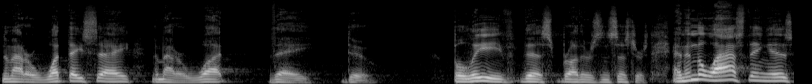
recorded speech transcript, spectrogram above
No matter what they say, no matter what they do. Believe this, brothers and sisters. And then the last thing is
